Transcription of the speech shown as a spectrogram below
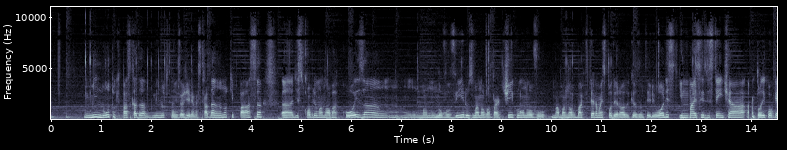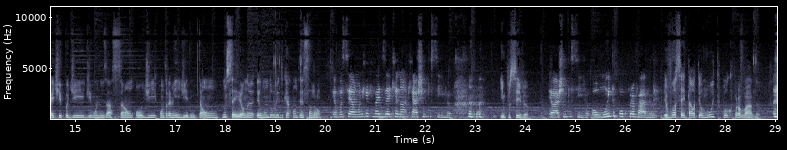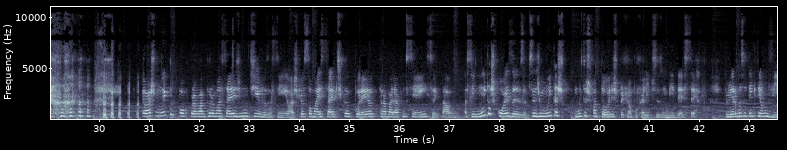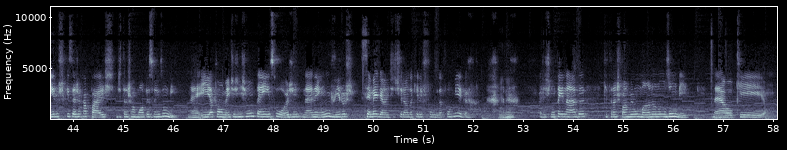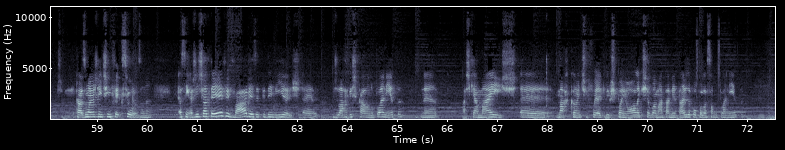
minuto que passa, cada minuto não exagerei, mas cada ano que passa ah, descobre uma nova coisa, um, um- um novo vírus, uma nova partícula, um novo, uma, uma nova bactéria mais poderosa que as anteriores e mais resistente a, a todo e qualquer tipo de, de imunização ou de contramedida. Então, não sei, eu, não- eu não duvido que aconteça não. Eu vou ser a única que vai dizer que, não, que acha impossível. Impossível. Eu acho impossível, ou muito pouco provável. Eu vou aceitar o teu muito pouco provável. Eu acho muito pouco provável por uma série de motivos, assim. Eu acho que eu sou mais cética por eu trabalhar com ciência e tal. Assim, muitas coisas, precisa de muitas, muitos fatores para que um apocalipse zumbi dê certo. Primeiro, você tem que ter um vírus que seja capaz de transformar uma pessoa em zumbi, né? E atualmente a gente não tem isso hoje, né? Nenhum vírus semelhante, tirando aquele fungo da formiga. Uhum. A gente não tem nada que transforme um humano num zumbi, né? Ou que, no caso, um agente infeccioso, né? Assim, a gente já teve várias epidemias é, de larga escala no planeta, né? Acho que a mais é, marcante foi a gripe espanhola, que chegou a matar metade da população do planeta.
